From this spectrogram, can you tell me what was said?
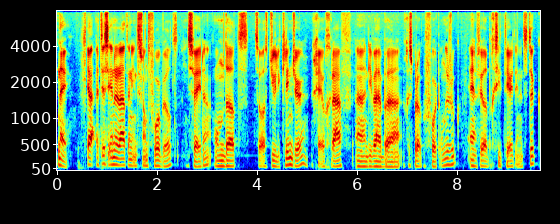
Nee. Ja, het is inderdaad een interessant voorbeeld in Zweden. Omdat, zoals Julie Klinger, geograaf, uh, die we hebben gesproken voor het onderzoek en veel hebben geciteerd in het stuk,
